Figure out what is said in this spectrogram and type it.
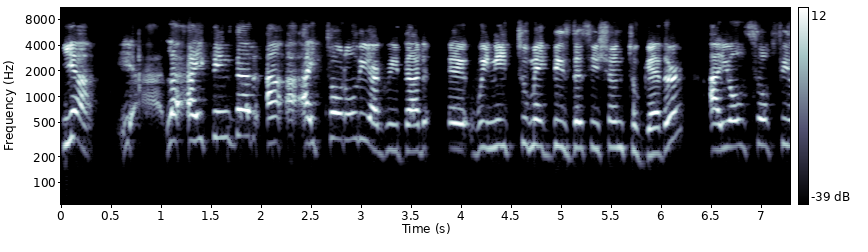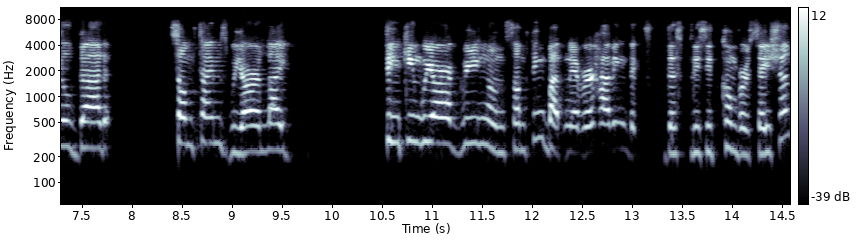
Yeah, yeah I think that I, I totally agree that uh, we need to make this decision together. I also feel that sometimes we are like thinking we are agreeing on something but never having the, the, explicit conversation.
